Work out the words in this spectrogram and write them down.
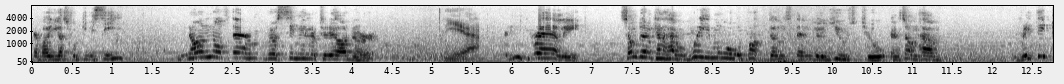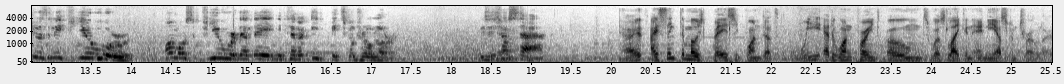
that were used for PC, none of them were similar to the other. Yeah. Rarely. Some of them can have way more buttons than you're used to, and some have ridiculously fewer, almost fewer than the Nintendo 8-bit controller. This is just sad. Yeah, I, I think the most basic one that we at one point owned was like an NES controller.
